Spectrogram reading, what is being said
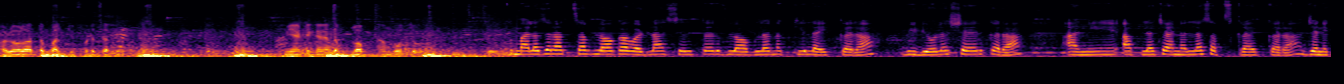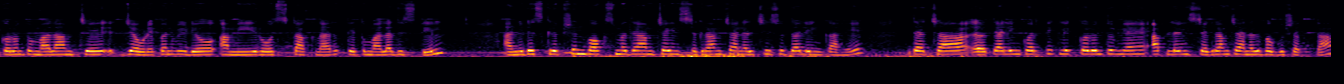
हळूहळू आता पालखी पुढे चालते मी या ठिकाणी आता ब्लॉग थांबवतो. तुम्हाला जर आजचा व्लॉग आवडला असेल तर व्लॉगला नक्की लाईक करा व्हिडिओला शेअर करा. आणि आपल्या चॅनलला सबस्क्राईब करा जेणेकरून तुम्हाला आमचे जेवढे पण व्हिडिओ आम्ही रोज टाकणार ते तुम्हाला दिसतील. आणि डिस्क्रिप्शन बॉक्समध्ये आमच्या इंस्टाग्राम चॅनलची सुद्धा लिंक आहे. त्याच्या त्या लिंकवरती क्लिक करून तुम्ही आपलं इंस्टाग्राम चॅनल बघू शकता.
